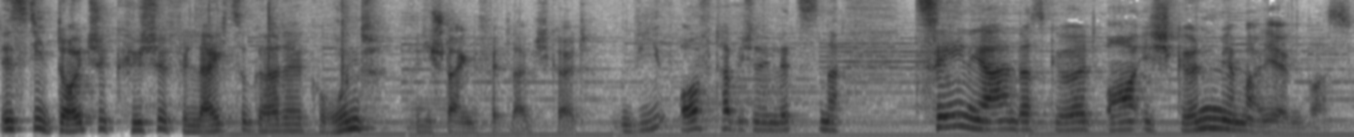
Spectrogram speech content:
Ist die deutsche Küche vielleicht sogar der Grund für die steigende Fettleibigkeit? Wie oft habe ich in den letzten zehn Jahren das gehört, oh, ich gönne mir mal irgendwas.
